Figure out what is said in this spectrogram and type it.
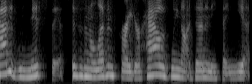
how did we miss this? This is an 11th grader. How have we not done anything yet?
